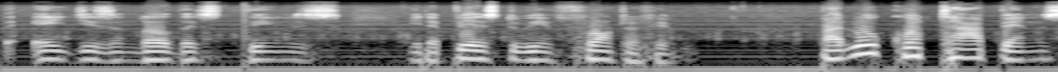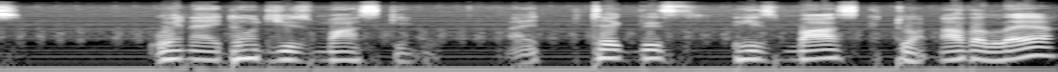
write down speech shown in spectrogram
the edges and all these things it appears to be in front of him. But look what happens when I don't use masking I take this his mask to another layer.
